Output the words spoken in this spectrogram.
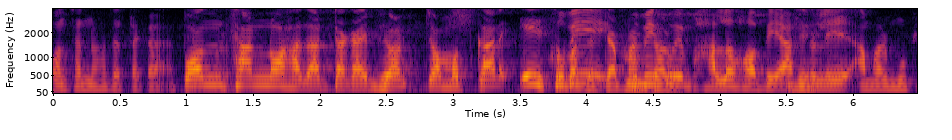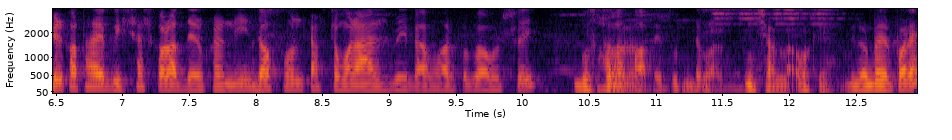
পঞ্চান্ন হাজার টাকা পঞ্চান্ন হাজার টাকায় ভিওর চমৎকার এই খুবই খুবই ভালো হবে। আসলে আমার মুখের কথায় বিশ্বাস করার দরকার নেই। যখন কাস্টমার আসবে ব্যবহার করবে অবশ্যই। বুঝতে পাবে বুঝতে পারবে। ওকে। মিলন ভাইয়ের পরে?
